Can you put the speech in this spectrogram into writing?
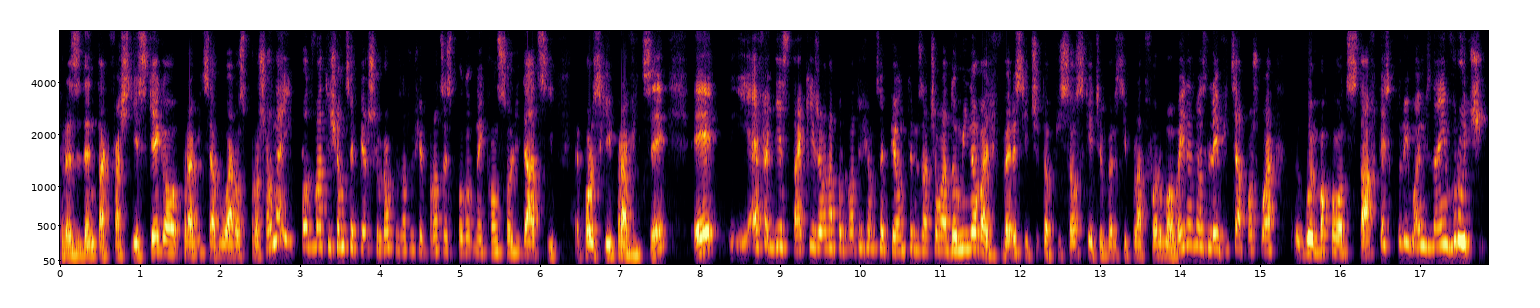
prezydenta Kwaśniewskiego, prawica była rozproszona i po 2001 roku zaczął się proces ponownej konsolidacji polskiej prawicy i efekt jest taki, że ona po 2005 zaczęła dominować w wersji czy to pisowskiej, czy w wersji platformowej, natomiast lewica poszła głęboką odstawkę, z której moim zdaniem wróci.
